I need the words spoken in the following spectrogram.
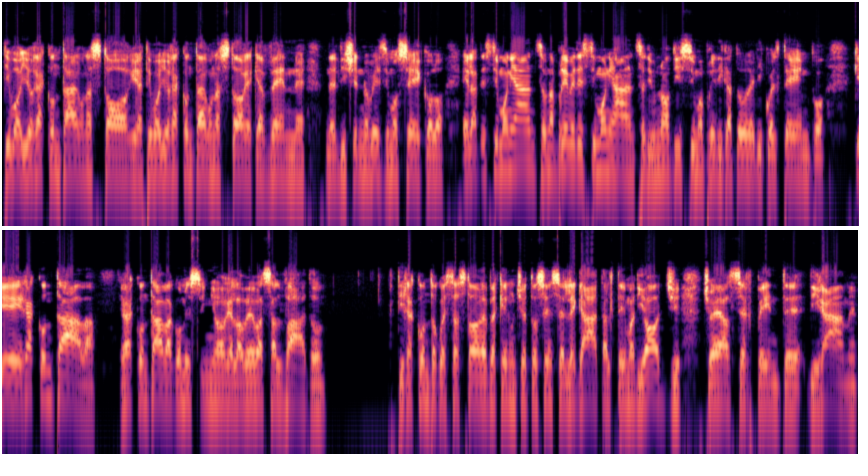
ti voglio raccontare una storia, ti voglio raccontare una storia che avvenne nel XIX secolo, è la testimonianza, una breve testimonianza di un notissimo predicatore di quel tempo che raccontava, raccontava come il Signore lo aveva salvato ti racconto questa storia perché in un certo senso è legata al tema di oggi, cioè al serpente di rame.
